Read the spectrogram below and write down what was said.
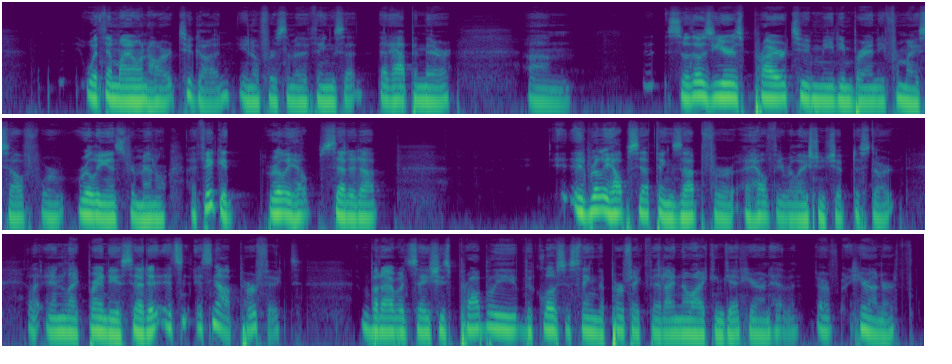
within my own heart to God, you know, for some of the things that, that happened there. Um, so those years prior to meeting Brandy for myself were really instrumental. I think it really helped set it up. It really helps set things up for a healthy relationship to start. Uh, and like Brandy has said, it, it's it's not perfect, but I would say she's probably the closest thing to perfect that I know I can get here on heaven or here on earth.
